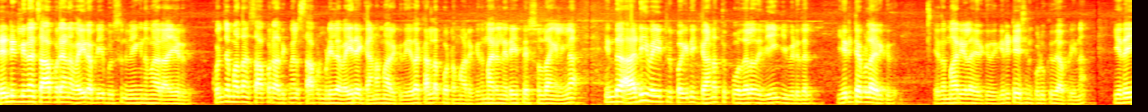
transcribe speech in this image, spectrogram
ரெண்டு இட்லி தான் சாப்பிட்றேன் ஆனால் வயிறு அப்படியே புஷ்ஷுன்னு வீங்கின மாதிரி ஆயிடுது கொஞ்சமாக தான் சாப்பிட்றேன் அதுக்கு மேலே சாப்பிட முடியல வயிறே கனமாக இருக்குது ஏதோ கல்ல போட்ட மாதிரி இருக்குது. இது மாதிரிலாம் நிறைய பேர் சொல்கிறாங்க இல்லைங்களா? இந்த அடி வயிற்று பகுதி கனத்து போதல் அது வீங்கி விடுதல். இரிட்டபிளாக இருக்குது. இதை மாதிரியெல்லாம் இருக்குது. இரிட்டேஷன் கொடுக்குது அப்படின்னா இதை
